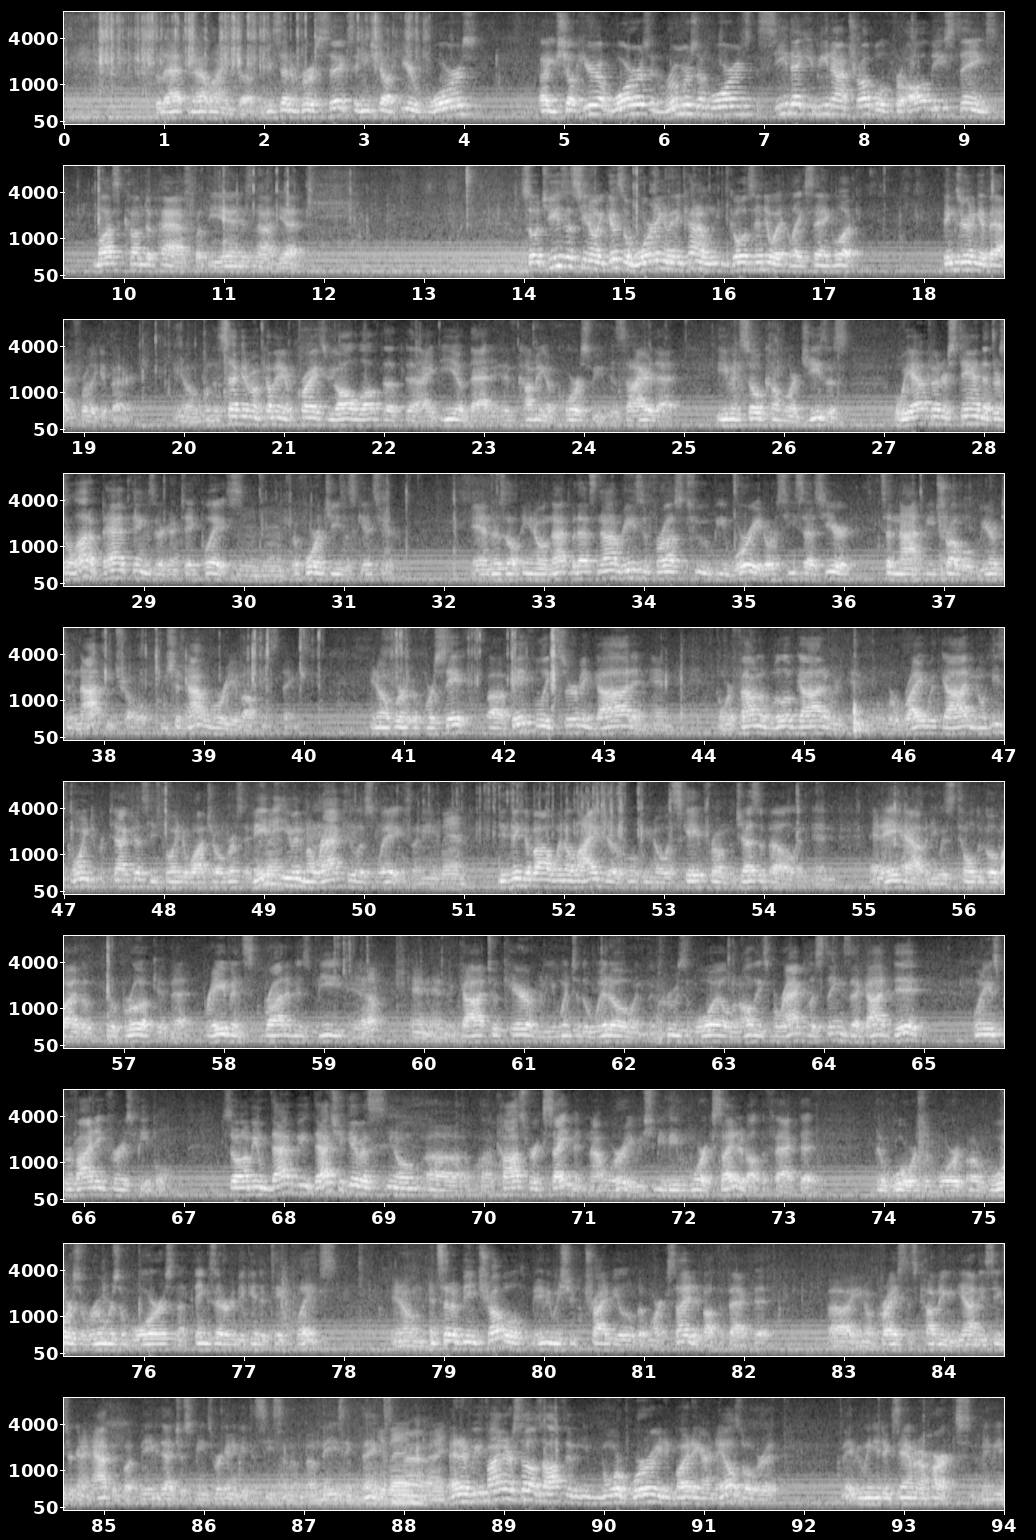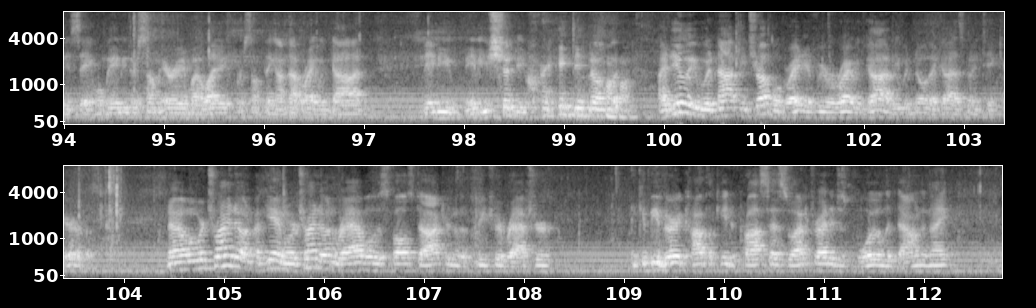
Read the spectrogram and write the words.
So that, that lines up. He said in verse 6, And ye shall hear wars, uh, you shall hear of wars and rumors of wars. See that ye be not troubled, for all these things must come to pass, but the end is not yet. So Jesus, you know, he gives a warning and then he kind of goes into it like saying, look, things are going to get bad before they get better. You know, when the second coming of Christ, we all love the, the idea of that. His coming, of course, we desire that. Even so, come Lord Jesus. But we have to understand that there's a lot of bad things that are going to take place mm -hmm. before Jesus gets here. And there's a, you know, that, but that's not reason for us to be worried, or as he says here, to not be troubled. We are to not be troubled. We should not worry about these things. You know, if we're, if we're safe, uh, faithfully serving God and, and and we're found in the will of God and we're, and we're, right with God, you know, He's going to protect us. He's going to watch over us, and maybe Amen. even miraculous ways. I mean, Amen. you think about when Elijah, you know, escaped from Jezebel and, and, and Ahab, and he was told to go by the, the brook, and that ravens brought him his meat, yeah. and, and God took care of him, and he went to the widow and the cruse of oil, and all these miraculous things that God did when He was providing for His people. So I mean that be that should give us you know uh, a cause for excitement, not worry. We should be even more excited about the fact that the wars of war, or wars or rumors of wars and the things that are to begin to take place. You know, instead of being troubled, maybe we should try to be a little bit more excited about the fact that uh, you know Christ is coming, and yeah, these things are going to happen, but maybe that just means we're going to get to see some amazing things. Amen. Right. And if we find ourselves often more worried and biting our nails over it, maybe we need to examine our hearts. Maybe we need to say, well, maybe there's some area in my life or something I'm not right with God maybe maybe you should be worried, you know. But ideally, we would not be troubled, right? If we were right with God, we would know that God is going to take care of us. Now, when we're trying to, again, when we're trying to unravel this false doctrine of the pre-trib rapture, it can be a very complicated process, so I've tried to just boil it down tonight.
